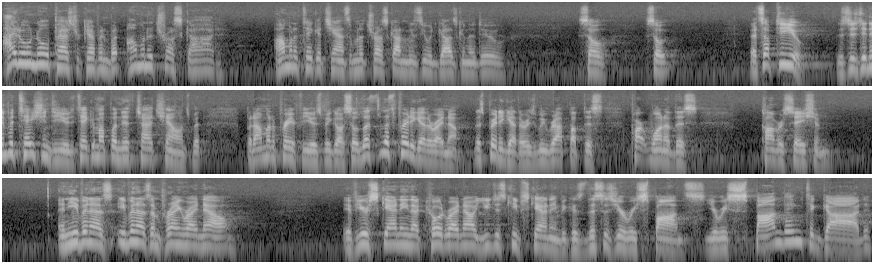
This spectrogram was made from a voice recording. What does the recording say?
I don't know, Pastor Kevin, but I'm going to trust God. I'm going to take a chance. I'm going to trust God. I'm going to see what God's going to do. So, so that's up to you. This is an invitation to you to take him up on this challenge. But, but I'm going to pray for you as we go. So let's, let's pray together right now. Let's pray together as we wrap up this part one of this conversation. And even as, even as I'm praying right now, if you're scanning that code right now, you just keep scanning because this is your response. You're responding to God,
